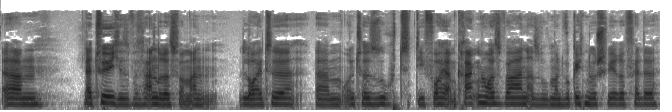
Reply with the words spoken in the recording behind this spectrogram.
Ähm, natürlich ist es was anderes, wenn man Leute ähm, untersucht, die vorher im Krankenhaus waren, also wo man wirklich nur schwere Fälle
